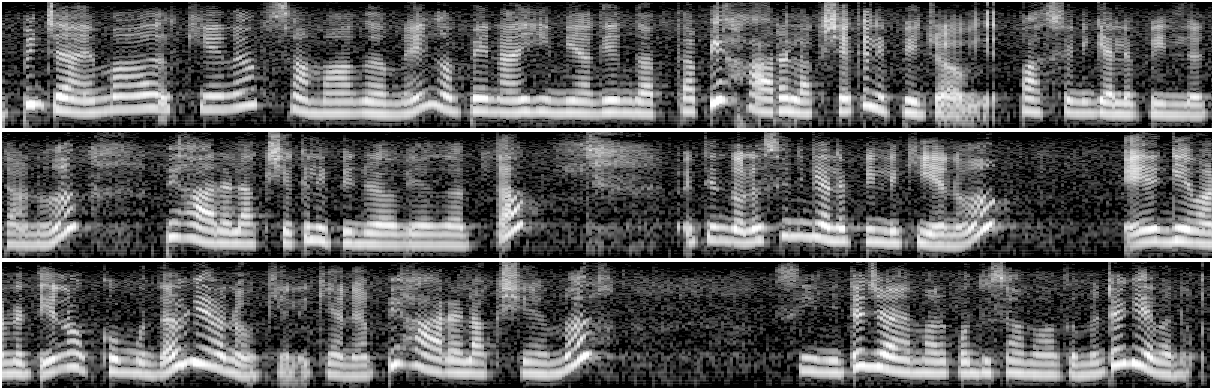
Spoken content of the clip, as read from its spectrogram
අපි ජයමාල් කියන සමාගමෙන් අපේ ණය හිමියගෙන් ගත්ත අපි 4 ලක්ෂයක ලිපි ද්‍රව්‍ය. පස්වෙනි ගැලපිල්ලට අනුව අපි 4 ලක්ෂයක ලිපි ද්‍රව්‍ය ගත්තා. ඉතින් 12 වෙනි ගැලපිල්ල කියනවා ඒ ගෙවන්න තියෙන ඔක්කොම මුදල් ගෙවනවා කියලා. කියන්නේ අපි 4 ලක්ෂයම සීමිත ජයමල් පොදු සමාගමට ගෙවනවා.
